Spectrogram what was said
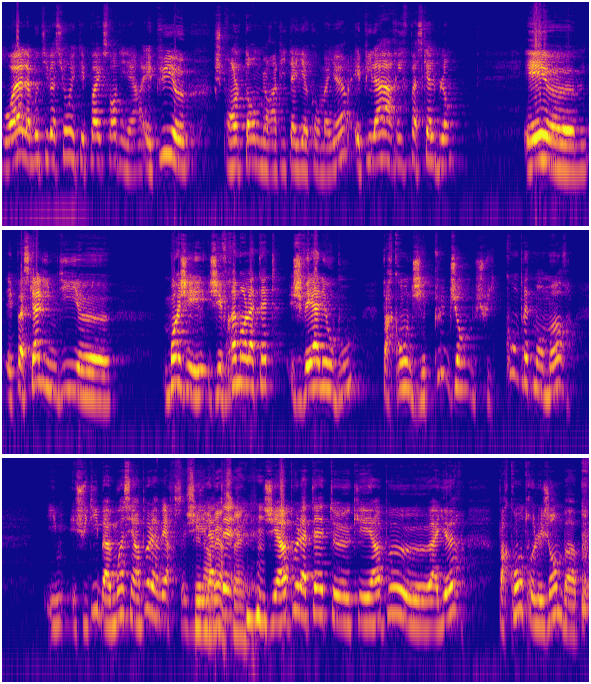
ouais, la motivation était pas extraordinaire. Et puis euh, je prends le temps de me ravitailler à Courmayeur, et puis là arrive Pascal Blanc. Et, euh, et Pascal, il me dit, euh, moi j'ai vraiment la tête, je vais aller au bout. Par contre, j'ai plus de jambes, je suis complètement mort. Il- je lui dis, bah moi c'est un peu l'inverse. J'ai un peu la tête euh, qui est un peu euh, ailleurs. Par contre, les jambes, bah, pff.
